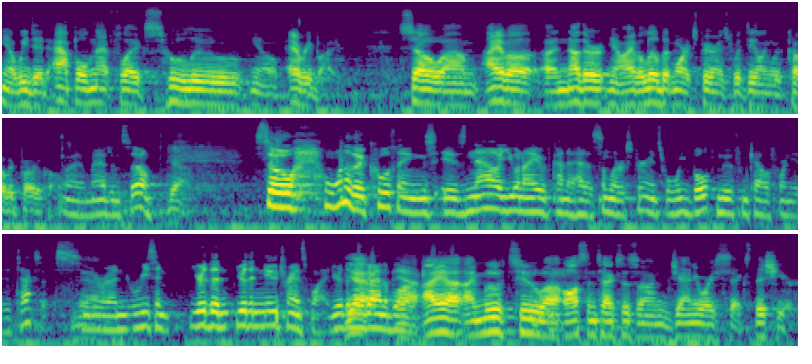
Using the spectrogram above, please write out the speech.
You know, we did Apple, Netflix, Hulu, you know, everybody. So um, I have a, another, you know, I have a little bit more experience with dealing with COVID protocols. I imagine so. Yeah. So one of the cool things is now you and I have kind of had a similar experience where we both moved from California to Texas. Yeah. You're a recent. You're the you're the new transplant. You're the yeah, new guy on the block. Yeah. I, uh, I moved to uh, Austin, Texas on January 6th this year.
